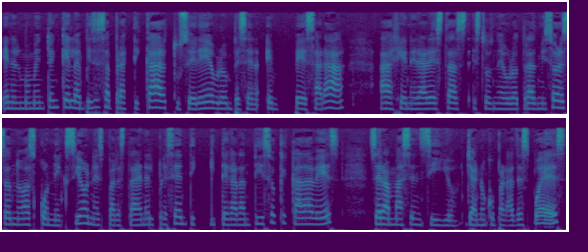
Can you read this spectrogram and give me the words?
En el momento en que la empieces a practicar, tu cerebro empezará a generar estos neurotransmisores, estas nuevas conexiones para estar en el presente y te garantizo que cada vez será más sencillo. Ya no ocuparás después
